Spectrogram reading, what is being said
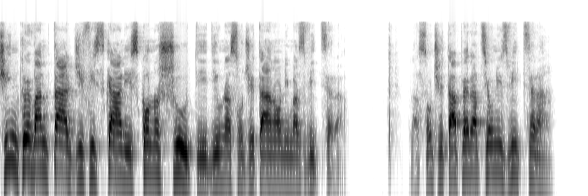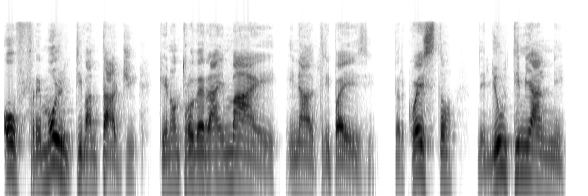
5 vantaggi fiscali sconosciuti di una società anonima svizzera. La società per azioni svizzera offre molti vantaggi che non troverai mai in altri paesi. Per questo, negli ultimi anni,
